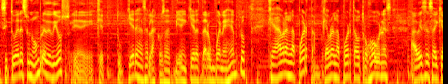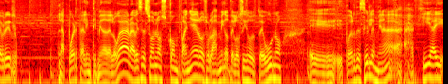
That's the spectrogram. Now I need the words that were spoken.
Si tú eres un hombre de Dios, eh, que tú quieres hacer las cosas bien y quieres dar un buen ejemplo, que abras la puerta, que abras la puerta a otros jóvenes. A veces hay que abrir la puerta a la intimidad del hogar, a veces son los compañeros o los amigos de los hijos de uno, eh, y poder decirles, mira, aquí hay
